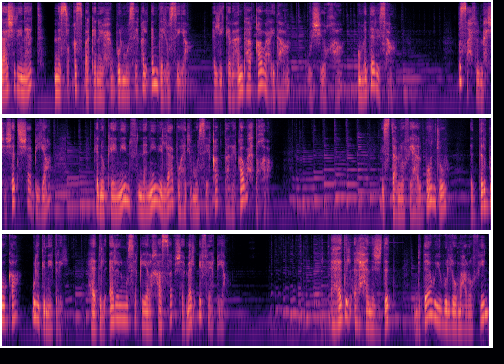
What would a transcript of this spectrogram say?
العشرينات ناس القصبة كانوا يحبوا الموسيقى الأندلسية اللي كان عندها قواعدها وشيوخها ومدارسها. بصح في المحششات الشعبية كانوا كاينين فنانين يلعبوا هذه الموسيقى بطريقة واحدة أخرى. يستعملوا فيها البونجو الدربوكة والقنيبري هذه الآلة الموسيقية الخاصة بشمال إفريقيا. هاد الألحان الجدد بداو يولوا معروفين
